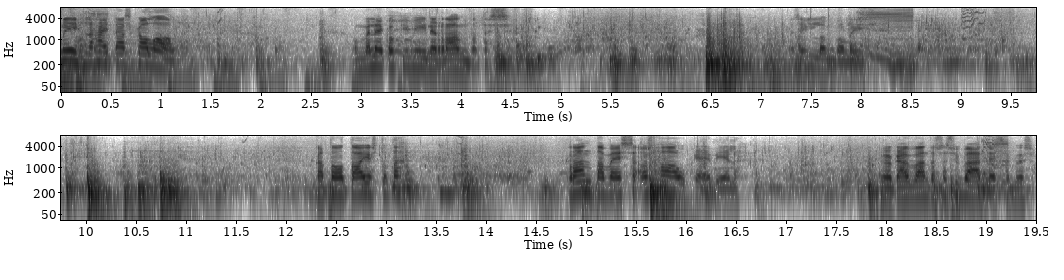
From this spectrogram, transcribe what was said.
Niin, lähdetään kalalle. On melko kivinen ranta tässä. Ja silloin kun oli... Katsotaan, jos tota rantaveessa olisi haukea vielä. Me käydään tuossa syvänteessä myös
